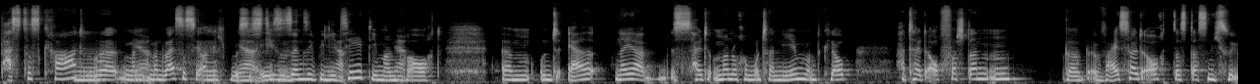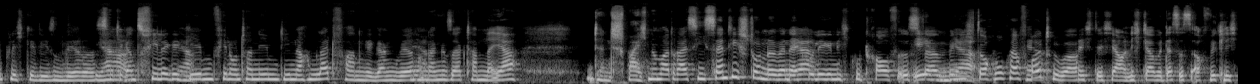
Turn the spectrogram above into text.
passt das gerade? Mhm, Oder man, ja. man weiß es ja auch nicht. Es ja, ist eben. diese Sensibilität, ja. die man braucht. Ähm, und er, naja, ist halt immer noch im Unternehmen und glaub, hat halt auch verstanden, weiß halt auch, dass das nicht so üblich gewesen wäre. Es hätte ganz viele gegeben, viele Unternehmen, die nach dem Leitfaden gegangen wären und dann gesagt haben, na ja, dann spare ich nur mal 30 Cent die Stunde, wenn der ja. Kollege nicht gut drauf ist. Eben, da bin ja. ich doch hoch erfreut ja, drüber. Richtig, ja. Und ich glaube, das ist auch wirklich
